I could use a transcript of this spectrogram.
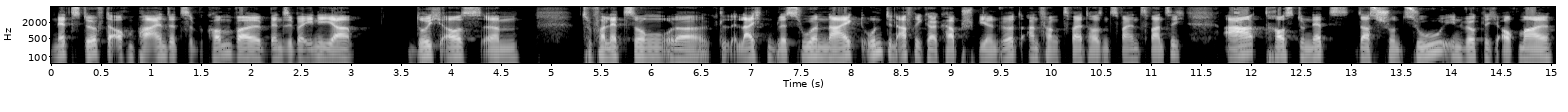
Netz dürfte auch ein paar Einsätze bekommen, weil Benzebaini ja durchaus ähm, zu Verletzungen oder leichten Blessuren neigt und den Afrika Cup spielen wird, Anfang 2022. A, traust du Netz das schon zu, ihn wirklich auch mal,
